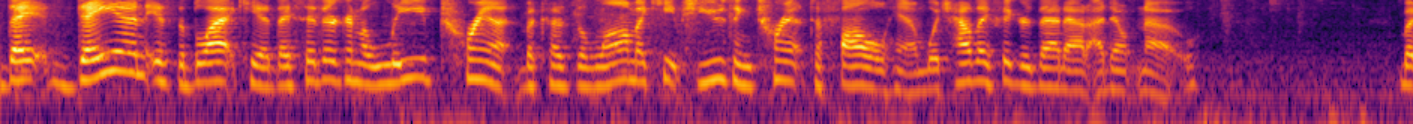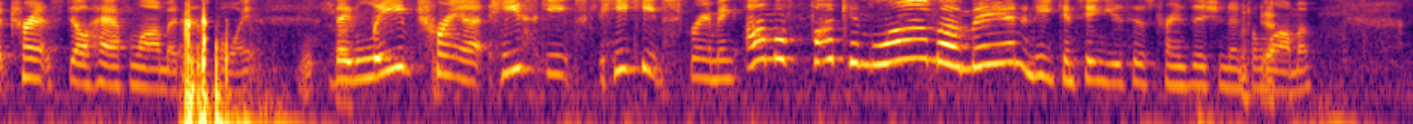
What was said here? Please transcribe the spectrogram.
They Dan is the black kid. They said they're going to leave Trent because the llama keeps using Trent to follow him. Which how they figured that out, I don't know. But Trent's still half llama at this point. They leave Trent. He keeps he keeps screaming, "I'm a fucking llama, man!" And he continues his transition into Yeah. llama.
